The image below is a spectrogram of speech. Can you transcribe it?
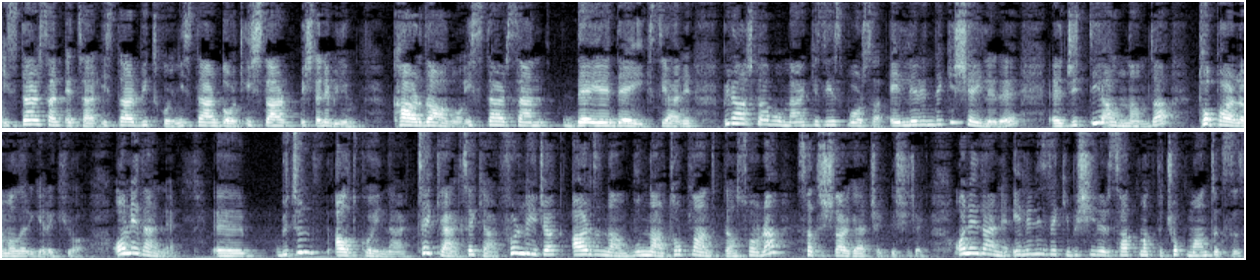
İstersen Ether, ister Bitcoin, ister Doge, ister işte ne bileyim Cardano, istersen DYDX yani birazcık daha bu merkeziyet borsa ellerindeki şeyleri e, ciddi anlamda toparlamaları gerekiyor. O nedenle e, bütün altcoin'ler teker teker fırlayacak. Ardından bunlar toplandıktan sonra satışlar gerçekleşecek. O nedenle elinizdeki bir şeyleri satmak da çok mantıksız.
